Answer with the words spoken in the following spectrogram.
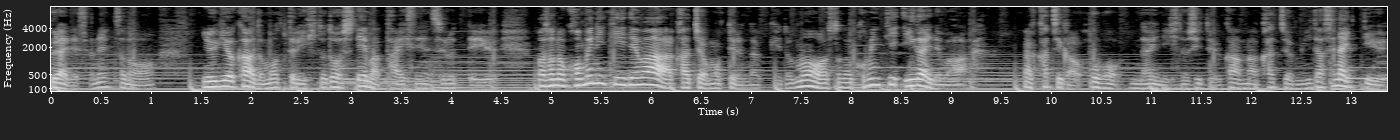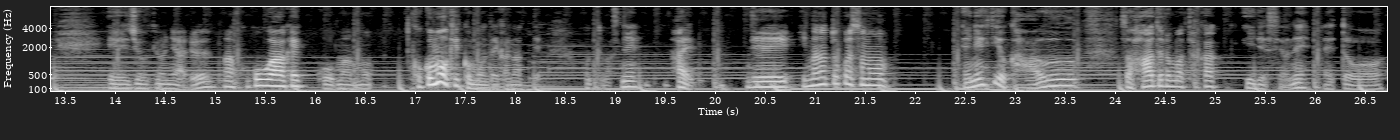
ぐらいですよね。その、遊戯王カード持ってる人同士で、まあ、対戦するっていう、まあ、そのコミュニティでは価値を持ってるんだけども、そのコミュニティ以外では、まあ、価値がほぼないに等しいというか、まあ、価値を見出せないっていう、えー、状況にある。まあ、ここが結構、まあも、ここも結構問題かなって思ってますね。はい。で、今のところその NFT を買うそのハードルも高いですよね。えっと、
